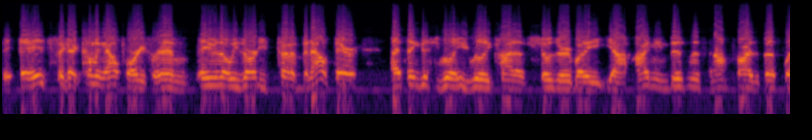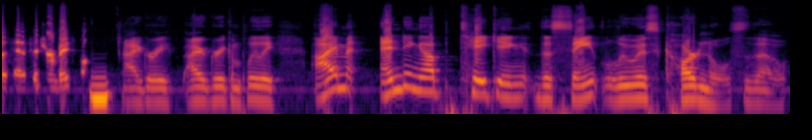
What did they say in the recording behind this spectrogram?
it's like a coming out party for him. Even though he's already kind of been out there, I think this is really he really kind of shows everybody. Yeah, I mean business, and I'm probably the best left-handed pitcher in baseball. I agree. I agree completely. I'm ending up taking the St. Louis Cardinals though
